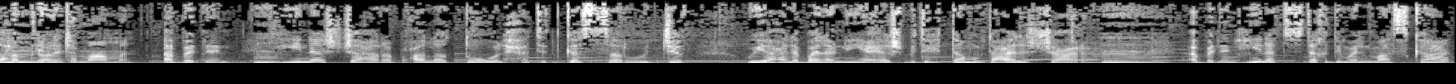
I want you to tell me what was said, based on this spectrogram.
ممنوع تماما. ابدا. مم. في ناس شعرها على طول حتتكسر وتجف وهي على بالها إن هي إيش بتهتم وتعالج شعرها. مم. ابدا. هنا تستخدم الماسكات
